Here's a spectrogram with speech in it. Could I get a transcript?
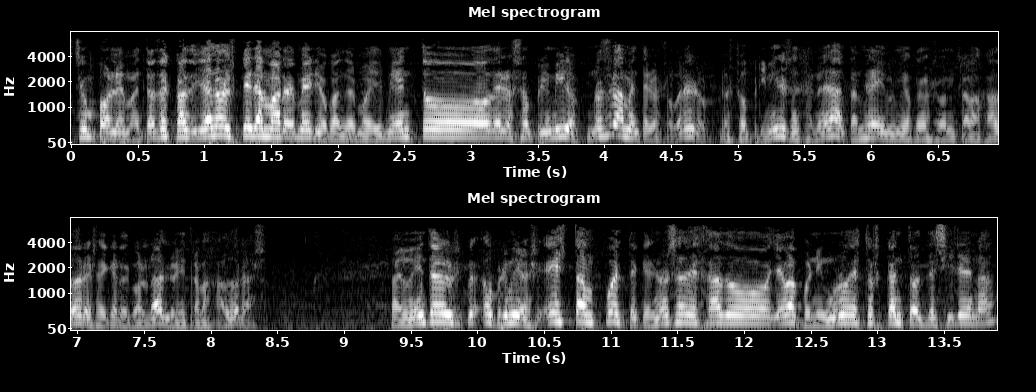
es un problema. Entonces, cuando ya no les queda más remedio, cuando el movimiento de los oprimidos, no solamente los obreros, los oprimidos en general, también hay oprimidos que no son trabajadores, hay que recordarlo, ni trabajadoras. El movimiento de los oprimidos es tan fuerte que no se ha dejado llevar por ninguno de estos cantos de sirena,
